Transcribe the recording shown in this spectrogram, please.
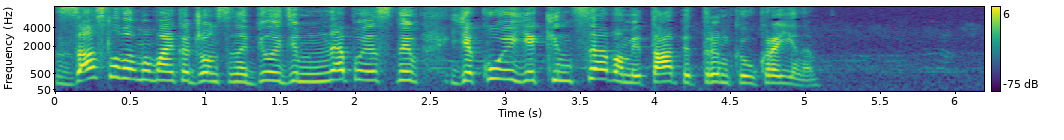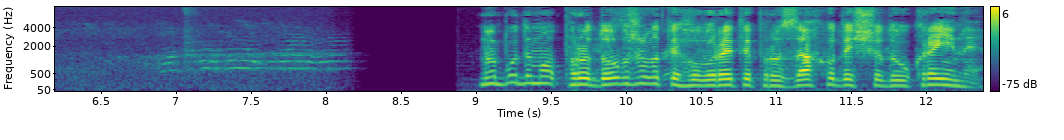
за словами Майка Джонсона, Білий Дім не пояснив, якою є кінцева мета підтримки України. Ми будемо продовжувати говорити про заходи щодо України.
